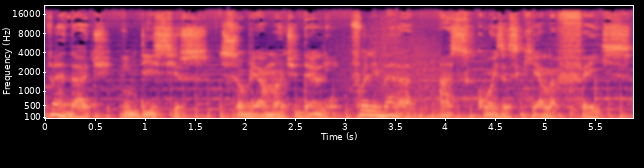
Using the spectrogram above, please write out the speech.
verdade, indícios sobre a amante dele foi liberado. As coisas que ela fez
